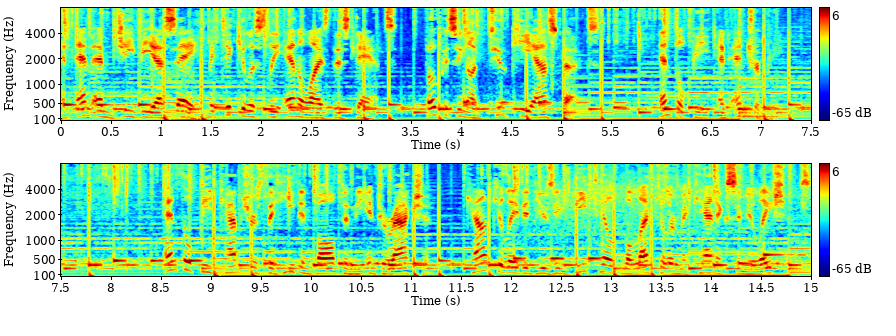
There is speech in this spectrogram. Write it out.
and MMGBSA meticulously analyze this dance, focusing on two key aspects, enthalpy and entropy. Enthalpy captures the heat involved in the interaction, calculated using detailed molecular mechanics simulations.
